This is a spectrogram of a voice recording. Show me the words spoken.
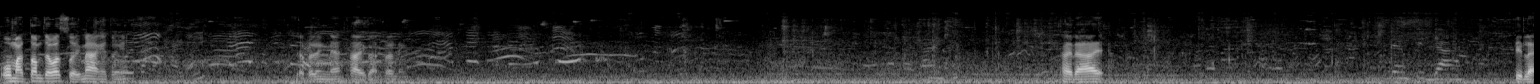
โอมาต้อมจะว่าสวยมากไงตรงนี้ เดี๋ยวแป๊บนึงนะ ถ่ายก่อนแป๊บนึง ถ่ายได้ เตรียมปิดยางปิดอะไร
